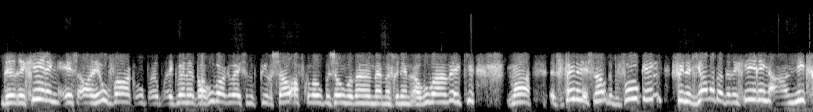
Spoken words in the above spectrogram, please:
de regering is al heel vaak op... op ik ben op Aruba geweest en op Curaçao afgelopen zomer uh, met mijn vriendin Aruba een weekje. Maar het vervelende is nou, de bevolking vindt het jammer dat de regering niet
